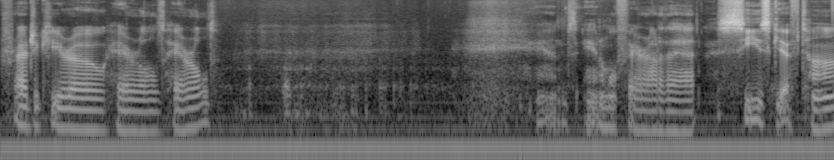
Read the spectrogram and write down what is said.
Tragic Hero, Herald, Herald. And Animal Fair out of that. Sea's Gift, huh?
